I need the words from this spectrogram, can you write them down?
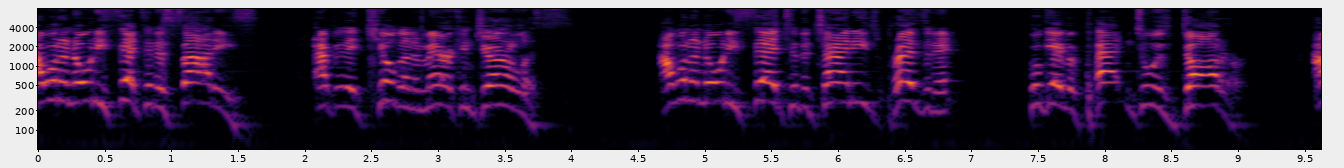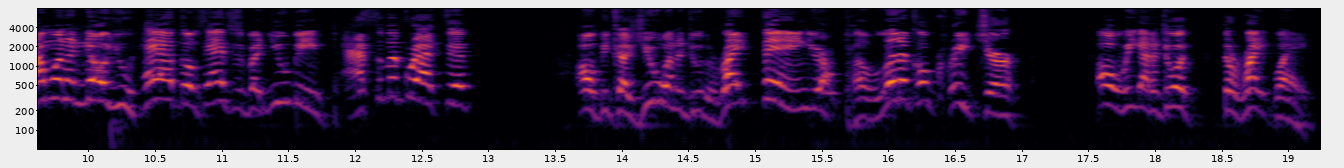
I want to know what he said to the Saudis after they killed an American journalist. I want to know what he said to the Chinese president who gave a patent to his daughter. I want to know you have those answers, but you being passive aggressive, oh, because you want to do the right thing, you're a political creature. Oh, we got to do it the right way.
